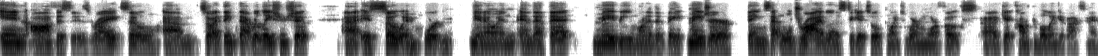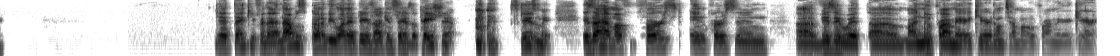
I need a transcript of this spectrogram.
in offices, right? So, um, so I think that relationship uh, is so important, you know, and and that that may be one of the ba- major things that will drive us to get to a point to where more folks uh, get comfortable and get vaccinated. Yeah, thank you for that. And that was going to be one of the things I can say as a patient. excuse me, is I had my first in-person uh, visit with uh, my new primary care. Don't tell my old primary care.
